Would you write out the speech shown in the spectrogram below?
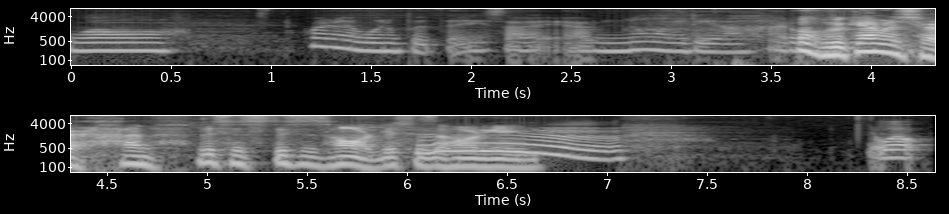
Well, where do I want to put this? I have no idea. I don't. Oh, the camera's here. I'm, this is this is hard. This is a hard game. Hmm. Well,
